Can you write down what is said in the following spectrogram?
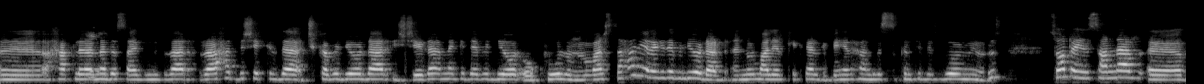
e, haklarına da saygımız var. Rahat bir şekilde çıkabiliyorlar, iş yerlerine gidebiliyor, okul, üniversite her yere gidebiliyorlar. Normal erkekler gibi herhangi bir sıkıntı biz görmüyoruz. Sonra insanlar e,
